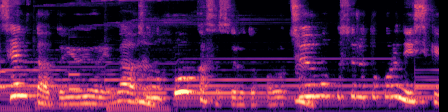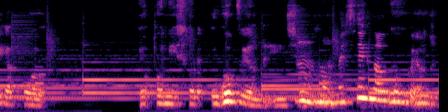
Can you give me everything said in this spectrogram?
センターというよりは、うん。そのフォーカスするところ注目するところに意識がこう横にそれ動くような印象うん、が、目線が動くような感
